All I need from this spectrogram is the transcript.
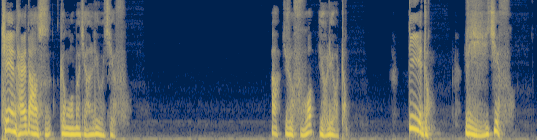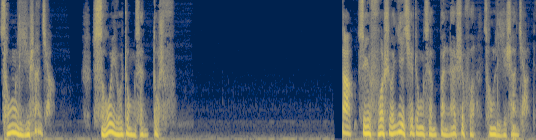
天台大师跟我们讲六界佛。啊，就是佛有六种。第一种，理即佛，从理上讲，所有众生都是佛。啊，所以佛说一切众生本来是佛，从理上讲的。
